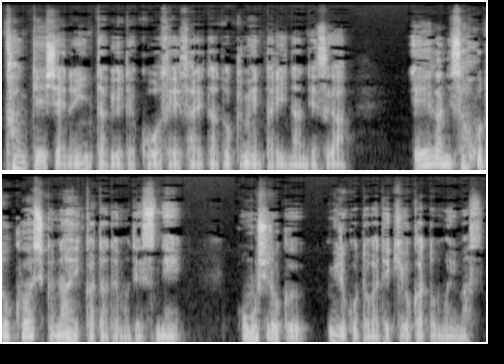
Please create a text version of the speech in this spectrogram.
関係者へのインタビューで構成されたドキュメンタリーなんですが、映画にさほど詳しくない方でもですね、面白く見ることができようかと思います。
